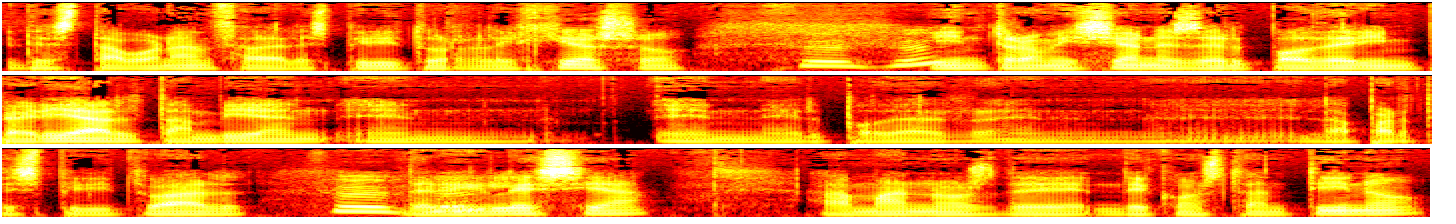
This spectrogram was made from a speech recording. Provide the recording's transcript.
de esta bonanza del espíritu religioso, intromisiones del poder imperial también en, en el poder, en, eh, la parte espiritual de la. Iglesia, a manos de Constantino.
